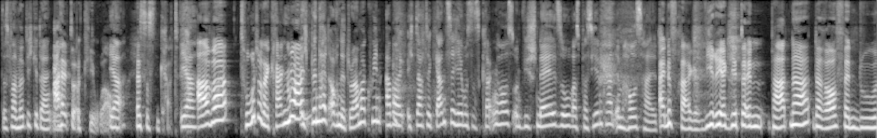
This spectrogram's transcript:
Das waren wirklich Gedanken. Alter, okay, wow. Ja. Es ist ein Cut. Ja. Aber tot oder Krankenwagen? Ich bin halt auch eine Drama Queen, aber ich dachte ganz sicher, ich muss ins Krankenhaus und wie schnell so was passieren kann im Haushalt. Eine Frage. Wie reagiert dein Partner darauf, wenn du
